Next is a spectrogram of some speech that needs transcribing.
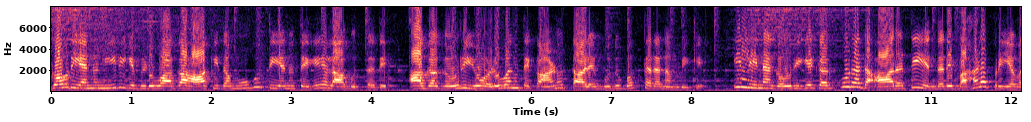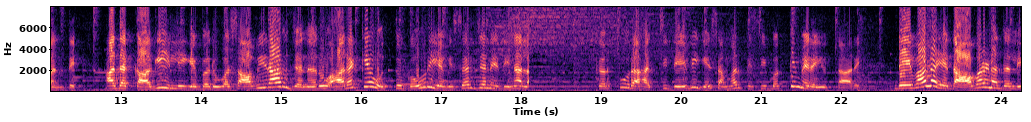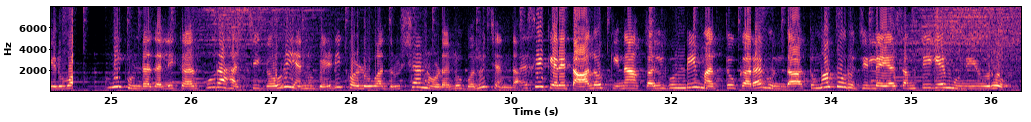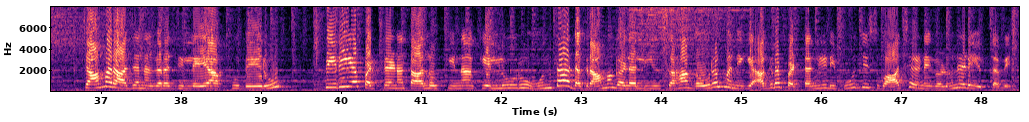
ಗೌರಿಯನ್ನು ನೀರಿಗೆ ಬಿಡುವಾಗ ಹಾಕಿದ ಮೂಗುತಿಯನ್ನು ತೆಗೆಯಲಾಗುತ್ತದೆ. ಆಗ ಗೌರಿಯು ಅಳುವಂತೆ ಕಾಣುತ್ತಾಳೆಂಬುದು ಭಕ್ತರ ನಂಬಿಕೆ. ಇಲ್ಲಿನ ಗೌರಿಗೆ ಕರ್ಪೂರದ ಆರತಿ ಎಂದರೆ ಬಹಳ ಪ್ರಿಯವಂತೆ. ಅದಕ್ಕಾಗಿ ಇಲ್ಲಿಗೆ ಬರುವ ಸಾವಿರಾರು ಜನರು ಹರಕೆ ಹೊತ್ತು ಗೌರಿಯ ವಿಸರ್ಜನೆ ದಿನ ಕರ್ಪೂರ ಹಚ್ಚಿ ದೇವಿಗೆ ಸಮರ್ಪಿಸಿ ಭಕ್ತಿ ಮೆರೆಯುತ್ತಾರೆ. ದೇವಾಲಯದ ಆವರಣದಲ್ಲಿರುವ ಅಗ್ನಿಕುಂಡದಲ್ಲಿ ಕರ್ಪೂರ ಹಚ್ಚಿ ಗೌರಿಯನ್ನು ಬೇಡಿಕೊಳ್ಳುವ ದೃಶ್ಯ ನೋಡಲು ಬಲು ಚೆಂದ ಅರಸೀಕೆರೆ ತಾಲೂಕಿನ ಕಲ್ಗುಂಡಿ ಮತ್ತು ಕರಗುಂದ, ತುಮಕೂರು ಜಿಲ್ಲೆಯ ಸಂಪಿಗೆ ಮುನಿಯೂರು, ಚಾಮರಾಜನಗರ ಜಿಲ್ಲೆಯ ಕುದೇರು ಪಿರಿಯಪಟ್ಟಣ ತಾಲೂಕಿನ ಕೆಲ್ಲೂರು ಮುಂತಾದ ಗ್ರಾಮಗಳಲ್ಲಿಯೂ ಸಹ ಗೌರಮ್ಮನಿಗೆ ಅಗ್ರಪಟ್ಟ ನೀಡಿ ಪೂಜಿಸುವ ಆಚರಣೆಗಳು ನಡೆಯುತ್ತವೆ.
